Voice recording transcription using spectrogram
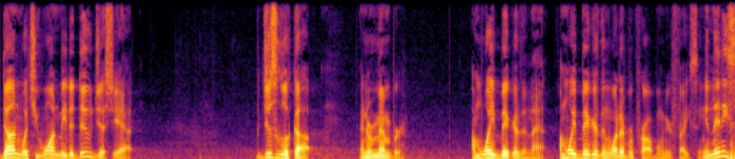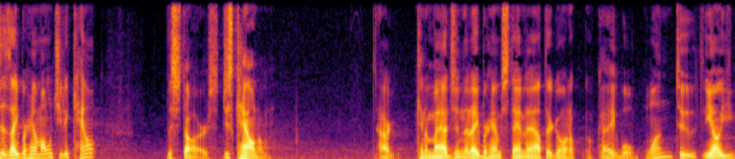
done what you want me to do just yet. But just look up and remember, I'm way bigger than that. I'm way bigger than whatever problem you're facing. And then he says, Abraham, I want you to count the stars. Just count them. I can imagine that Abraham's standing out there going, okay, well, one, two, you know, he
